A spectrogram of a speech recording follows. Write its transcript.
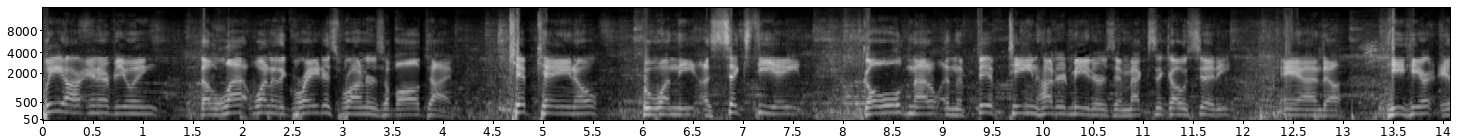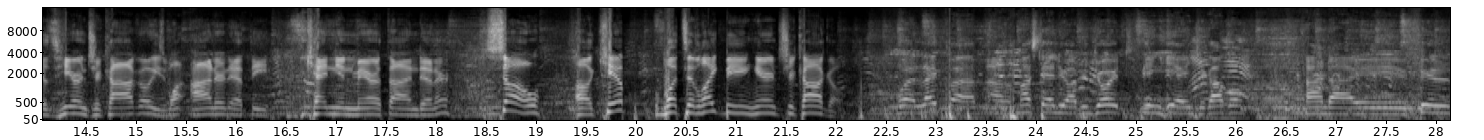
we are interviewing the one of the greatest runners of all time, Kip Keino, who won the uh, 68 gold medal in the 1500 meters in Mexico City, and uh, he here is here in Chicago. He's honored at the Kenyan Marathon Dinner. So, uh, Kip, what's it like being here in Chicago? Well, like uh, I must tell you, I've enjoyed being here in Chicago, and I feel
